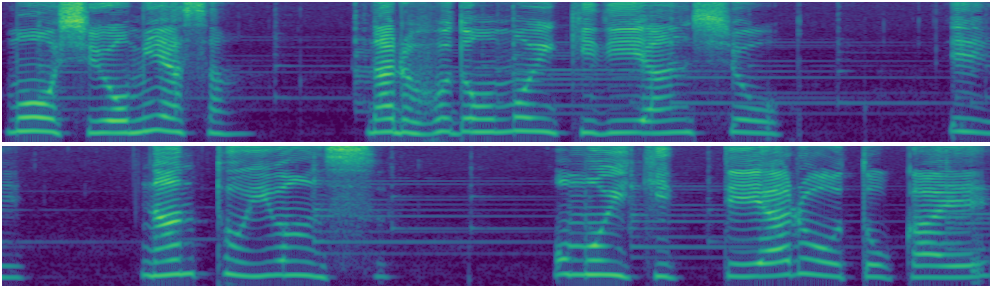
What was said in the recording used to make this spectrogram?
孟子お宮さんなるほど思い切り暗唱。ええなんと言わんす。思い切ってやろうとかえ。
